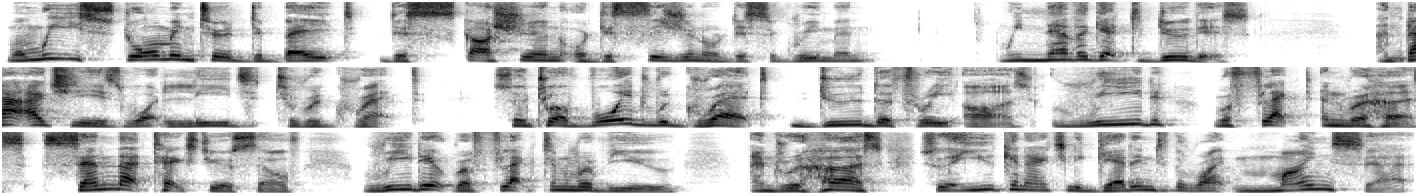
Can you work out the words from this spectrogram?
When we storm into a debate, discussion, or decision or disagreement, we never get to do this. And that actually is what leads to regret. So, to avoid regret, do the three R's read, reflect, and rehearse. Send that text to yourself, read it, reflect, and review, and rehearse so that you can actually get into the right mindset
